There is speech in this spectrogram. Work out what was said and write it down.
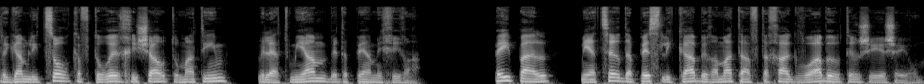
וגם ליצור כפתורי רכישה אוטומטיים ולהטמיעם בדפי המכירה. פייפל מייצר דפי סליקה ברמת האבטחה הגבוהה ביותר שיש היום,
